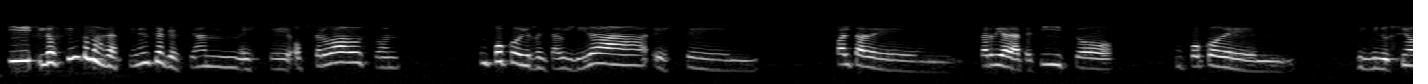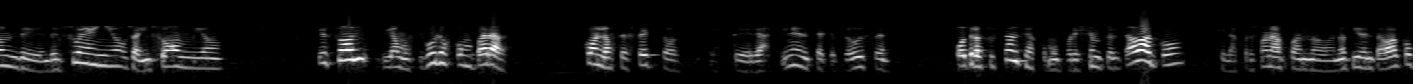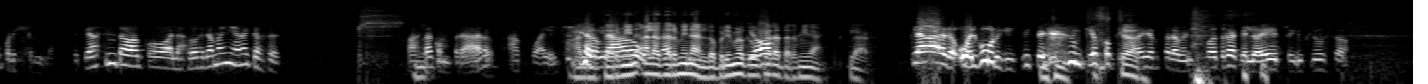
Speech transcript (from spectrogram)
y los síntomas de abstinencia que se han este, observado son un poco de irritabilidad, este, falta de pérdida de apetito, un poco de disminución de- del sueño, o sea, insomnio, que son, digamos, si vos los comparás con los efectos este, de abstinencia que producen otras sustancias, como por ejemplo el tabaco, que las personas cuando no tienen tabaco, por ejemplo, te quedas sin tabaco a las 2 de la mañana, ¿qué haces? Vas no. a comprar a cualquier A la, lado, a la terminal, lo primero que Yo- buscar a la terminal, claro. Claro, o el Burgi, viste, que es un kiosco que Claro. está abierto a las 24 horas, que lo he hecho incluso.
